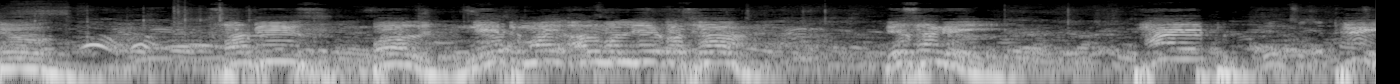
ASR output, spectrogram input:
यो सर्भिस बल नेटमै अल्मलिएको छ। यससँगै फाइभ थ्री।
